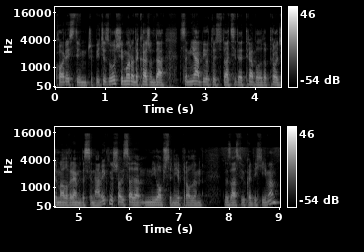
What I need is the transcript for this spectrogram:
koristim čepiće za uši i moram da kažem da sam ja bio u toj situaciji da je trebalo da prođe malo vremena da se navikneš, ali sada mi uopšte nije problem da zaspiju kad ih imam.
